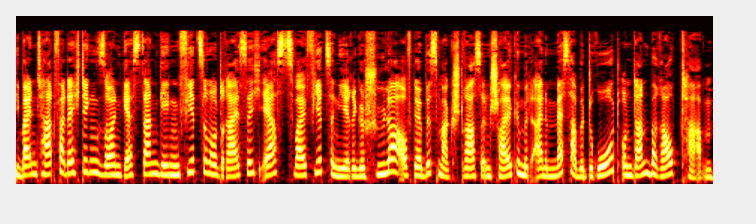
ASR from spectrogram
Die beiden Tatverdächtigen sollen gestern gegen 14.30 Uhr erst zwei 14-jährige Schüler auf der Bismarckstraße in Schalke mit einem Messer bedroht und dann beraubt haben.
